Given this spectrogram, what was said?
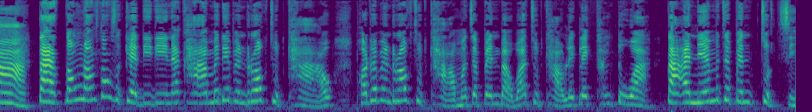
ค่ะ แต่น้องๆต้องสังเกตดีๆนะคะ ไม่ได้เป็นโรคจุดขาว เพราะถ้าเป็นโรคจุดขาวมันจะเป็นแบบว่าจุดขาวเล็ก ๆ ทั้งตัว แต่อันเนี้ยมันจะเป็นจุดสี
